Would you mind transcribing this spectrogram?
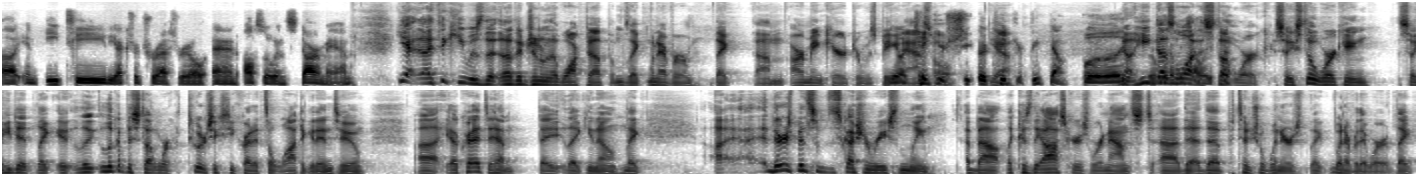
uh, in E.T., the extraterrestrial, and also in Starman. Yeah, I think he was the other gentleman that walked up and was like, whenever like um, our main character was being You know, an take asshole. your she- or Yeah. take your feet down, bud. No, he does a lot of stunt said. work, so he's still working. So he did like look up his stunt work. 260 credits, a lot to get into. Uh, yeah, credit to him. They like you know like there's been some discussion recently about like because the Oscars were announced, uh, the the potential winners, like whatever they were, like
